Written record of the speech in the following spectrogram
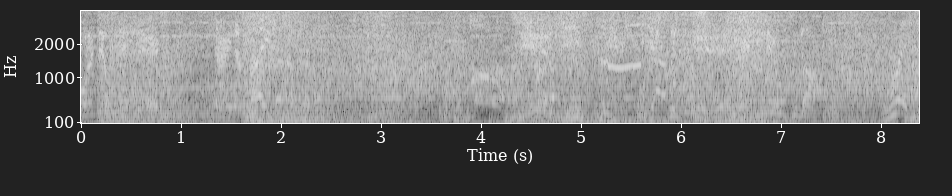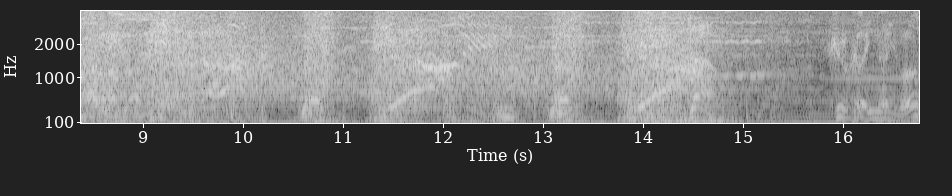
これでおねん。ねちゃいなさい全力だ不甲斐ないわ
